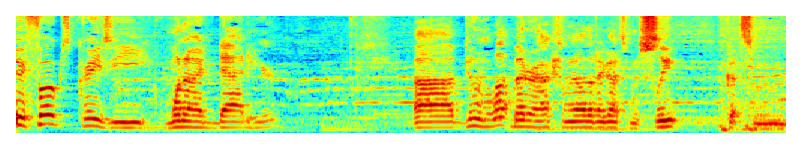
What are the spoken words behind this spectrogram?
Hey folks, crazy one-eyed dad here. Uh, doing a lot better actually now that I got some sleep. Got some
